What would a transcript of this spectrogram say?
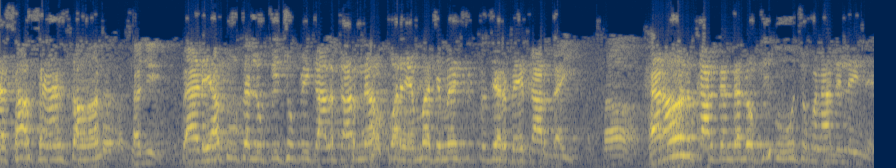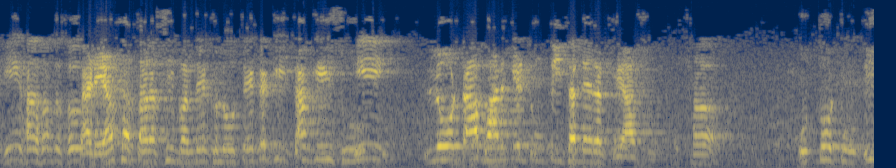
ਐਸਾ ਸਾਇੰਸਦਾਨ ਅੱਛਾ ਜੀ। ਪੈੜਿਆ ਤੂੰ ਤੇ ਲੁਕੀ ਛੁਪੀ ਗੱਲ ਕਰਨਾ ਭਰੇ ਮਜਮੇ ਚ ਤਜਰਬੇ ਕਰਦਾ ਹੀ। ਅੱਛਾ ਹੈਰਾਨ ਕਰ ਦਿੰਦੇ ਲੋਕੀ ਮੂੰਹ ਚੁਗਲਾ ਨਹੀਂ ਲੈਂਦੇ। ਕੀ ਸਾਹਿਬ ਦੱਸੋ। ਪੈੜਿਆ 70 80 ਬੰਦੇ ਖਲੋਤੇ ਕਿ ਕੀਤਾ ਕੀ ਸੂ? ਲੋਟਾ ਫੜ ਕੇ ਟੂਟੀ ਥੱਲੇ ਰੱਖਿਆ ਸੀ। ਅੱਛਾ। ਉੱਤੋਂ ਟੂਟੀ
